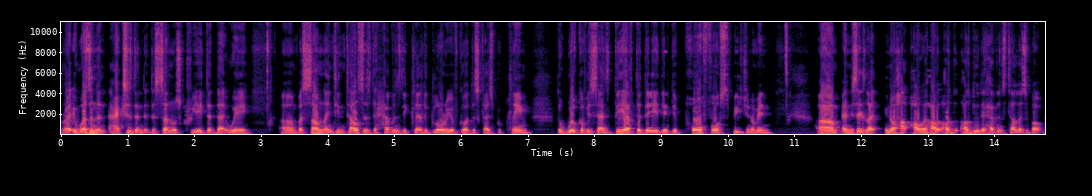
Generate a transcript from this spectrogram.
right? It wasn't an accident that the sun was created that way. Um, but Psalm 19 tells us the heavens declare the glory of God, the skies proclaim the work of his hands day after day. They, they pour forth speech. You know what I mean? Um, and he says, like, you know, how, how, how, how do the heavens tell us about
